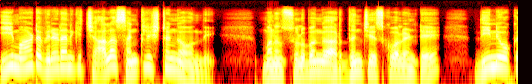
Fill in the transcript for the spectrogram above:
ఈ మాట వినడానికి చాలా సంక్లిష్టంగా ఉంది. మనం సులభంగా అర్థం చేసుకోవాలంటే దీన్ని ఒక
